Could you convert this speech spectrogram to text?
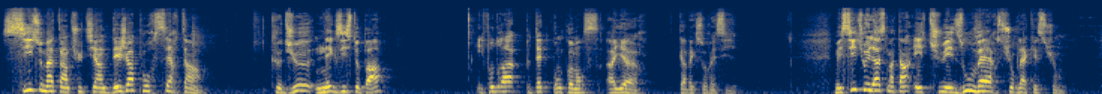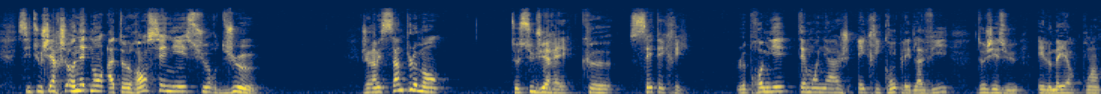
Si ce matin tu tiens déjà pour certain que Dieu n'existe pas, il faudra peut-être qu'on commence ailleurs qu'avec ce récit. Mais si tu es là ce matin et tu es ouvert sur la question, si tu cherches honnêtement à te renseigner sur Dieu, J'aimerais simplement te suggérer que c'est écrit. Le premier témoignage écrit complet de la vie de Jésus est le meilleur point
